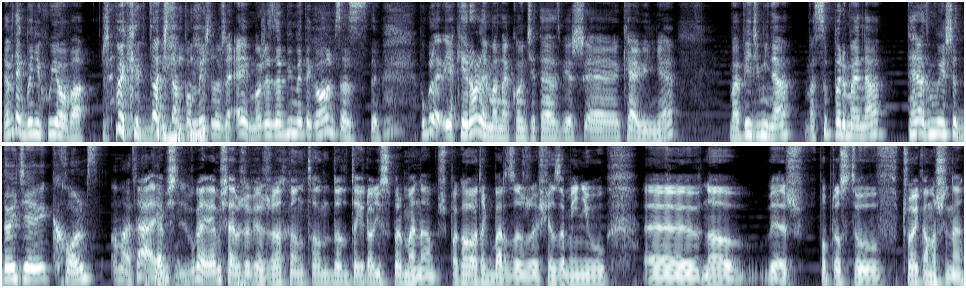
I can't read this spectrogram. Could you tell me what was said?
nawet jak będzie chujowa, żeby ktoś tam pomyślał, że ej, może zrobimy tego Holmesa z tym. W ogóle, jakie role ma na koncie teraz, wiesz, e, Kevin, nie? Ma Wiedźmina, ma Supermana, teraz mu jeszcze dojdzie Holmes. O matko. Tak, ja, myśl, w ogóle ja myślałem, że wiesz, że odkąd on do tej roli Supermana przypakował tak bardzo, że się zamienił, e, no wiesz, po prostu w człowieka-maszynę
